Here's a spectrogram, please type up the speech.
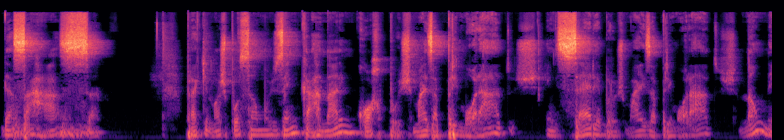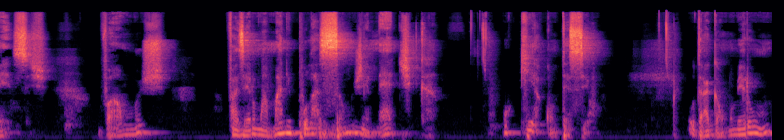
dessa raça. para que nós possamos encarnar em corpos mais aprimorados, em cérebros mais aprimorados, não nesses. Vamos fazer uma manipulação genética. O que aconteceu? O dragão número um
